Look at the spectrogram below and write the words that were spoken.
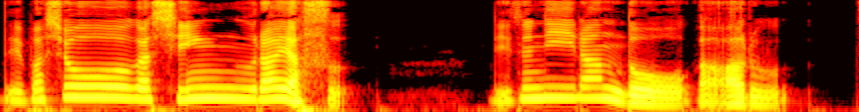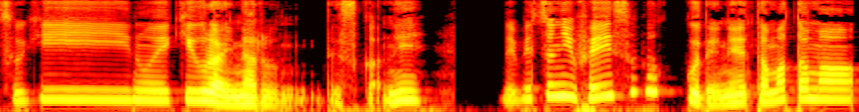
で、場所が新浦安。ディズニーランドがある次の駅ぐらいになるんですかね。で、別に Facebook でね、たまたま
